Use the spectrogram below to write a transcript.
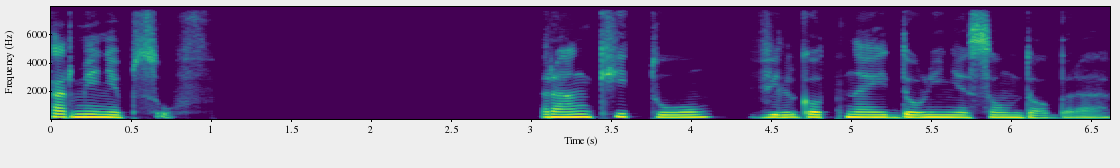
Karmienie psów. Ranki tu, w wilgotnej dolinie są dobre.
